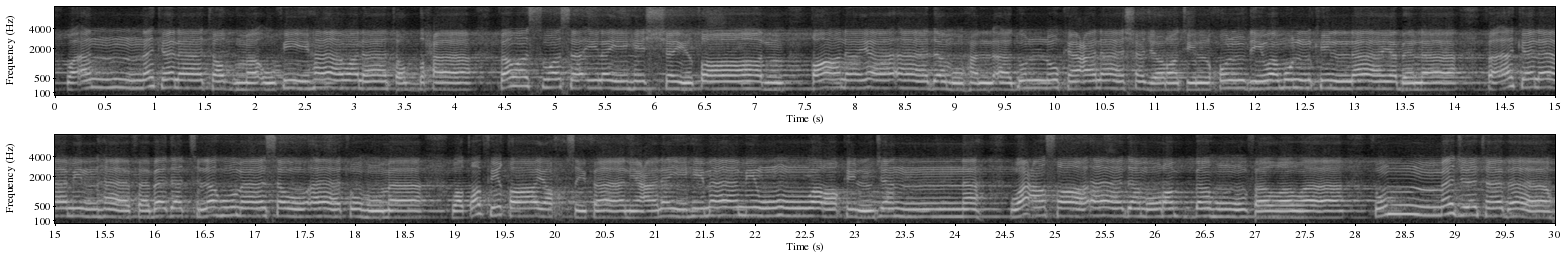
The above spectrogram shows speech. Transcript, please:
وأنك لا تظمأ فيها ولا تضحى. فوسوس إليه الشيطان. قال يا آدم هل أدلك على شجرة الخلد وملك لا يبلى؟ فأكلا منها فبدت لهما سوآتهما وطفقا يخصفان عليهما من ورق الجنة. وعصى آدم ربه فغوى. ثم اجتباه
